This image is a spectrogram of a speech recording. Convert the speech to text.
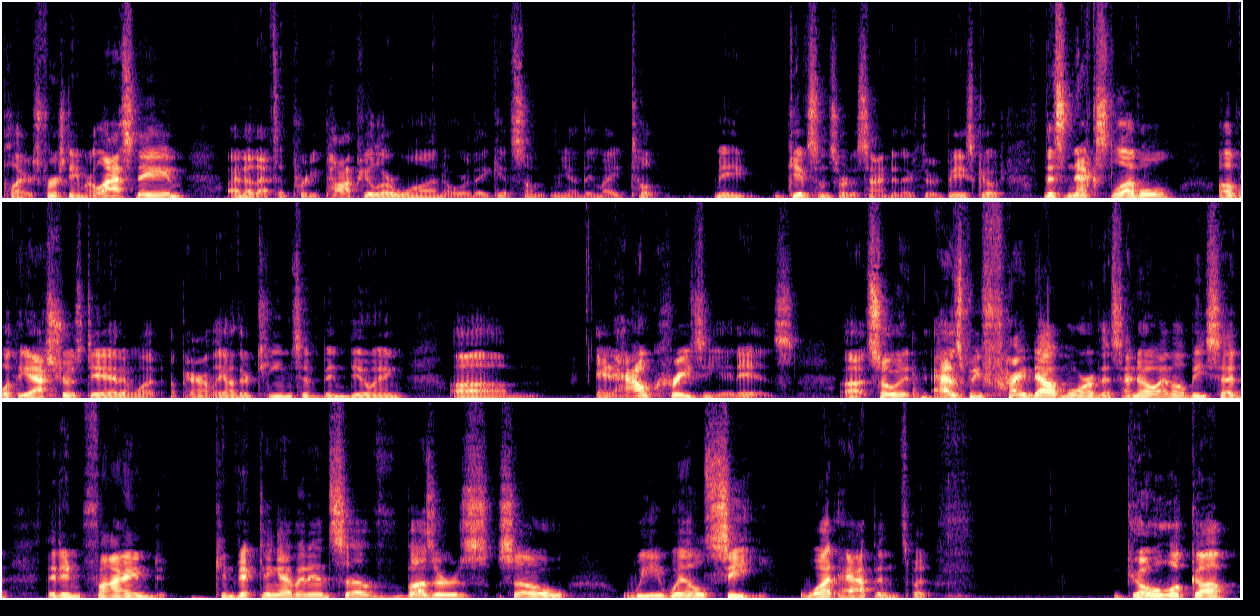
player's first name or last name. I know that's a pretty popular one, or they give some you know they might may give some sort of sign to their third base coach. This next level of what the Astros did and what apparently other teams have been doing, um, and how crazy it is. Uh, so it, as we find out more of this, I know MLB said they didn't find convicting evidence of buzzers, so we will see what happens. But go look up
